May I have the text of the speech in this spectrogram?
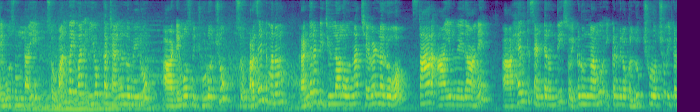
డెమోస్ ఉంటాయి. సో వన్ బై వన్ ఈ యొక్క ఛానల్లో మీరు ఆ డెమోస్ని చూడొచ్చు. సో ప్రజెంట్ మనం రంగారెడ్డి జిల్లాలో ఉన్న చెవెళ్ళలో స్టార్ ఆయుర్వేద అనే హెల్త్ సెంటర్ ఉంది. సో ఇక్కడ ఉన్నాము. ఇక్కడ మీరు ఒక లుక్ చూడొచ్చు. ఇక్కడ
